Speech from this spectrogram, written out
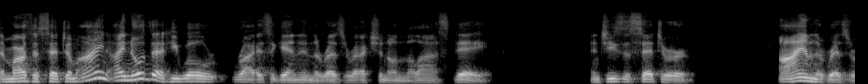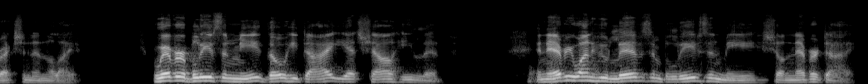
And Martha said to him, I, I know that he will rise again in the resurrection on the last day. And Jesus said to her, I am the resurrection and the life. Whoever believes in me, though he die, yet shall he live. And everyone who lives and believes in me shall never die.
